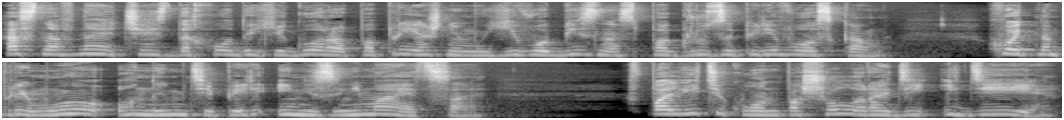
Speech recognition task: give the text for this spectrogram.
Основная часть дохода Егора по-прежнему его бизнес по грузоперевозкам. Хоть напрямую он им теперь и не занимается. В политику он пошел ради идеи,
